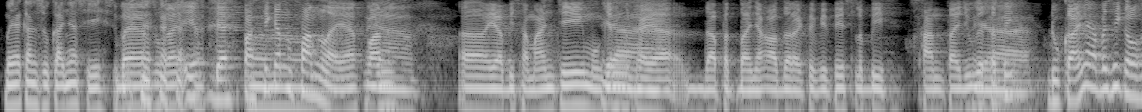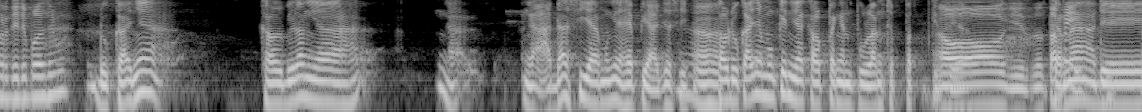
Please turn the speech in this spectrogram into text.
banyakkan sukanya sih sebenarnya. suka. Iya, bias- pasti kan fun lah ya, fun. Ya. Eh, ya bisa mancing, mungkin Ya. kayak dapat banyak outdoor activities, lebih santai juga. Ya. Tapi dukanya apa sih kalau kerja di Pulau Seribu? Dukanya kalau bilang ya nggak nggak ada sih ya mungkin happy aja sih. Kalau dukanya mungkin ya kalau pengen pulang cepet gitu ya. oh gitu. Tapi Karena di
